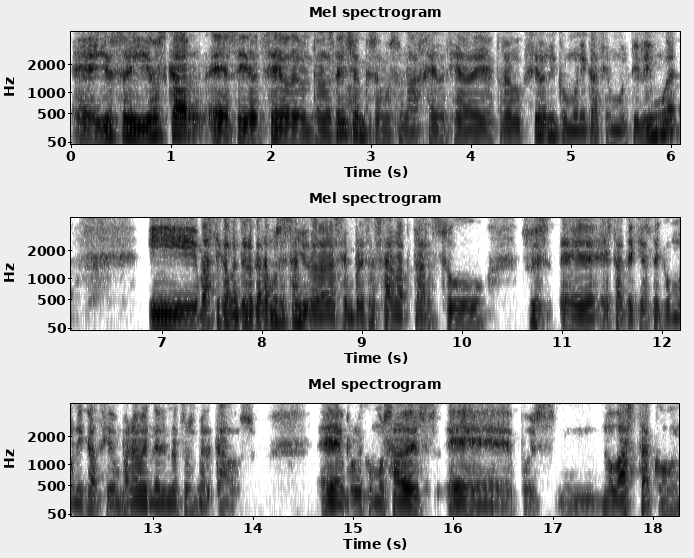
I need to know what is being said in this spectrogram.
Eh, yo soy Oscar, eh, soy el CEO de Untranslation, que somos una agencia de traducción y comunicación multilingüe. Y básicamente lo que hacemos es ayudar a las empresas a adaptar sus eh, estrategias de comunicación para vender en otros mercados. porque como sabes, pues no basta con,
